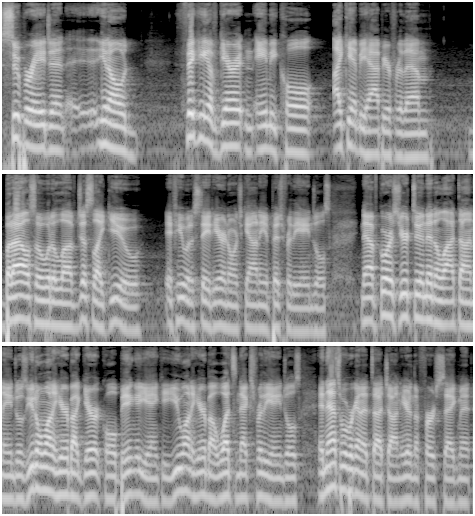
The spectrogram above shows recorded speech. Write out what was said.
super agent. Uh, you know, thinking of Gerrit and Amy Cole, I can't be happier for them. But I also would have loved, just like you, if he would have stayed here in Orange County and pitched for the Angels. Now, of course, you're tuned in to Locked On Angels. You don't want to hear about Gerrit Cole being a Yankee. You want to hear about what's next for the Angels. And that's what we're going to touch on here in the first segment.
